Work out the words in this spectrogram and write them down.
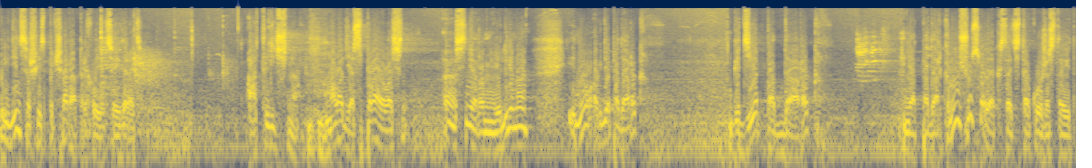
Единственное, что из-под шара приходится играть. Отлично. Молодец. Справилась э, с нервами Илина. И, ну, а где подарок? Где подарок? Нет подарка. Ну, еще своя, кстати, такой же стоит.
